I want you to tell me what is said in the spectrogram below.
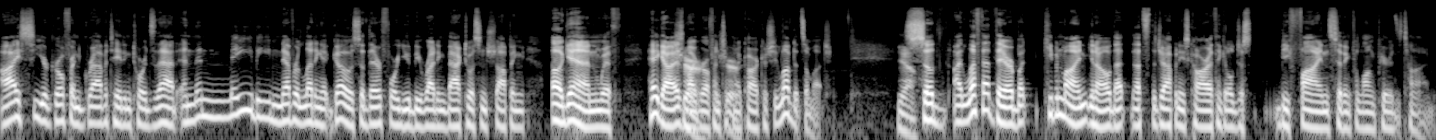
I see your girlfriend gravitating towards that and then maybe never letting it go. So therefore, you'd be writing back to us and shopping again with, hey guys, my girlfriend sure. took my car because she loved it so much. Yeah. So th- I left that there, but keep in mind, you know, that that's the Japanese car. I think it'll just be fine sitting for long periods of time.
